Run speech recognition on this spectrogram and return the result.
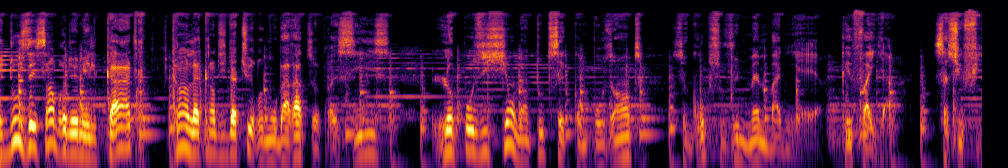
Ce 12 décembre 2004, quand la candidature de Moubarak se précise, L'opposition dans toutes ses composantes se groupe sous une même bannière, Kefaya. Ça suffit.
